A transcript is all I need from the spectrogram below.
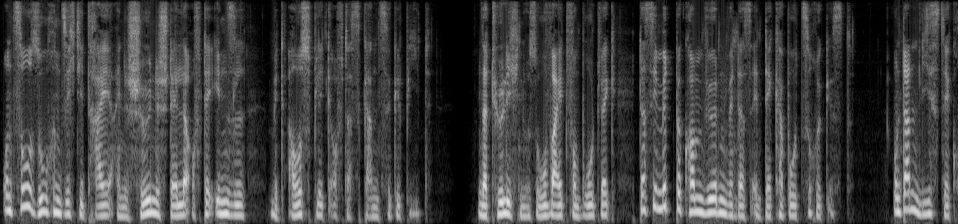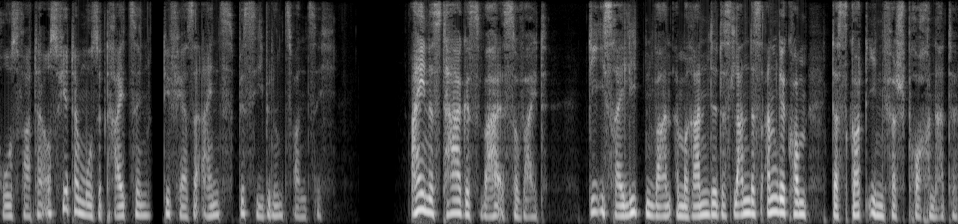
Und so suchen sich die drei eine schöne Stelle auf der Insel mit Ausblick auf das ganze Gebiet. Natürlich nur so weit vom Boot weg, dass sie mitbekommen würden, wenn das Entdeckerboot zurück ist. Und dann liest der Großvater aus 4. Mose 13 die Verse 1 bis 27. Eines Tages war es soweit. Die Israeliten waren am Rande des Landes angekommen, das Gott ihnen versprochen hatte.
